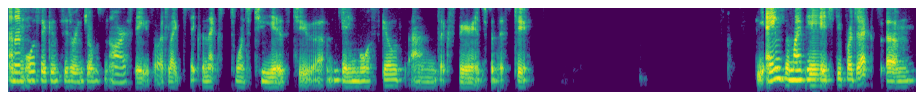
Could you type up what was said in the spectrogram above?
And I'm also considering jobs in RSE, so I'd like to take the next one to two years to um, gain more skills and experience for this too. The aims of my PhD project um,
